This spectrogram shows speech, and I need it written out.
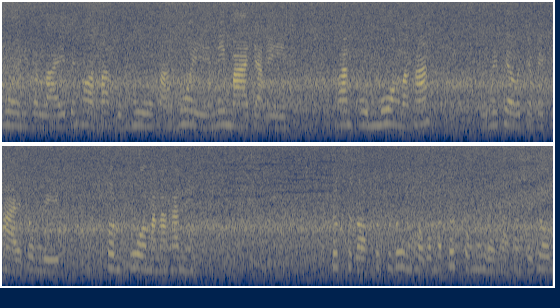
ห้วยนี่ก็ไหลไปฮอดบ้านกุนฮูค่ะห้วยนี่มาจากเอบ้านปูนม่วงนะคะเดี๋ยวไม่เพียวจะไปถ่ายตรงนี้ต้นขั้วมันนะคะนี่ตึกสะดอกตึกสะดุ้งเขาก็มาตึกตรงนี้เลยค่ะท่านผู้ชม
